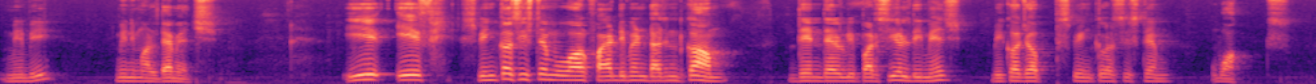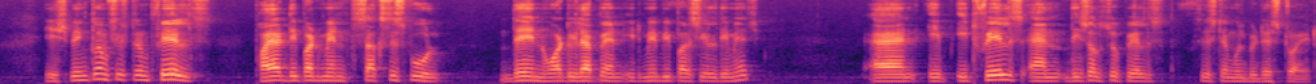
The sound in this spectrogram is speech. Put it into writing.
maybe minimal damage. If, if sprinkler system or fire department does not come then there will be partial damage because of sprinkler system works. If sprinkler system fails fire department successful then what will happen it may be partial damage and if it fails and this also fails system will be destroyed.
